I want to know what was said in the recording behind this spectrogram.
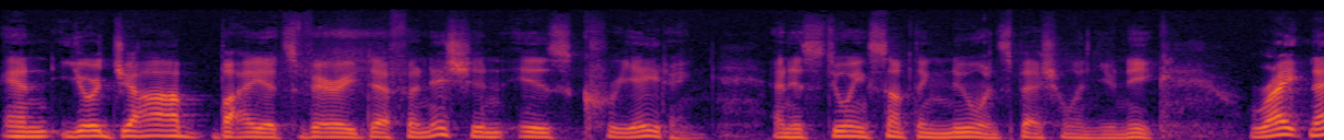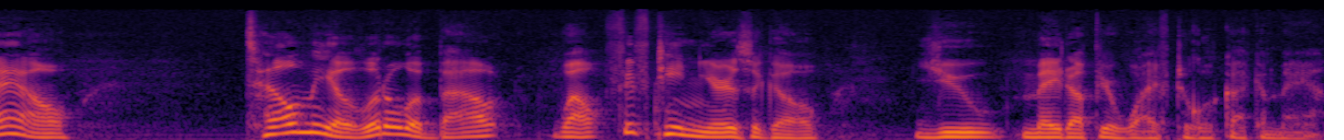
and your job, by its very definition, is creating, and it's doing something new and special and unique. Right now, tell me a little about. Well, 15 years ago, you made up your wife to look like a man.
